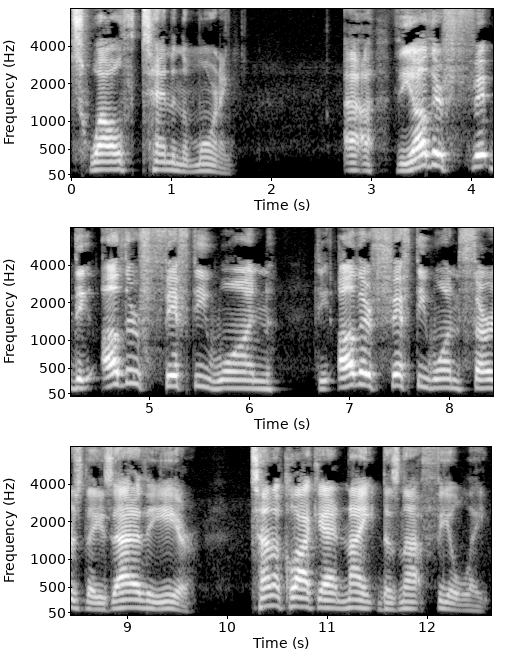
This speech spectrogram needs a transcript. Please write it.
twelve ten in the morning. Uh, the other fi- the other 51 the other 51 thursdays out of the year 10 o'clock at night does not feel late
